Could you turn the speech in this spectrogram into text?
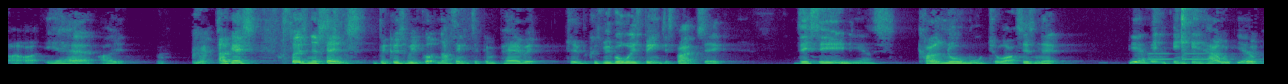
uh, yeah. I I guess I suppose in a sense because we've got nothing to compare it to because we've always been dyspraxic. This is Yeah. kind of normal to us, isn't it? Yeah. in, in, in how we Yeah. feel.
